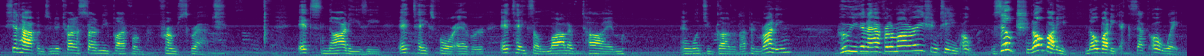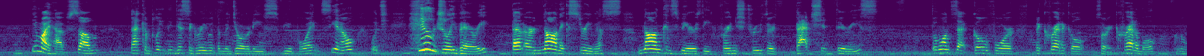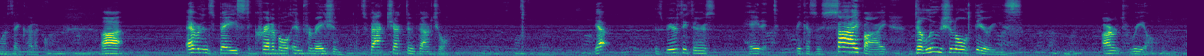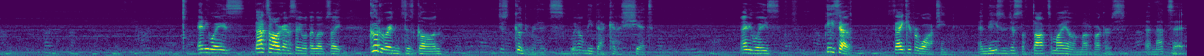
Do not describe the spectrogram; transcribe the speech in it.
Shit happens when you're trying to start a new platform from scratch. It's not easy. It takes forever. It takes a lot of time. And once you got it up and running, who are you going to have for the moderation team? Oh, zilch! Nobody! Nobody except, oh wait, you might have some that completely disagree with the majority's viewpoints, you know, which hugely vary, that are non-extremists, non-conspiracy, fringe truth, or batshit theories. The ones that go for the critical, sorry, credible, I don't why I say critical, uh, evidence-based, credible information. It's fact-checked and factual. Yep. Conspiracy theorists hate it because their sci-fi delusional theories aren't real. Anyways, that's all I gotta say about the website. Good riddance is gone. Just good riddance. We don't need that kind of shit. Anyways, peace out. Thank you for watching. And these are just the thoughts of my own, motherfuckers. And that's it.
